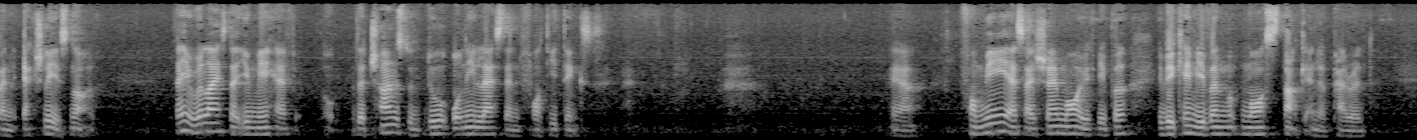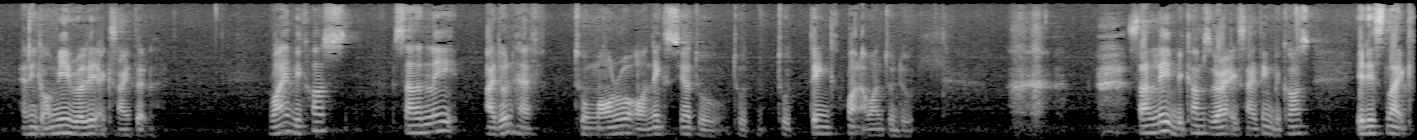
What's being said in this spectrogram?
when actually it's not, then you realize that you may have the chance to do only less than 40 things. Yeah. For me, as I share more with people, it became even more stark and apparent. And it got me really excited. Why? Because suddenly I don't have tomorrow or next year to, to, to think what I want to do. suddenly it becomes very exciting because it is like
